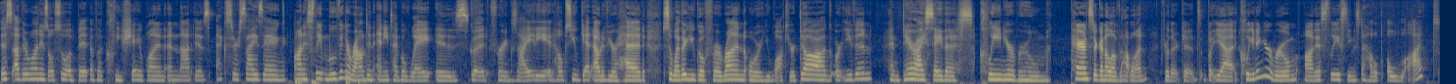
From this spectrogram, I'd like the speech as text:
This other one is also a bit of a cliche one, and that is exercising. Honestly, moving around in any type of way is good for anxiety. It helps you get out of your head. So, whether you go for a run or you walk your dog, or even, and dare I say this, clean your room. Parents are gonna love that one for their kids. But yeah, cleaning your room honestly seems to help a lot.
